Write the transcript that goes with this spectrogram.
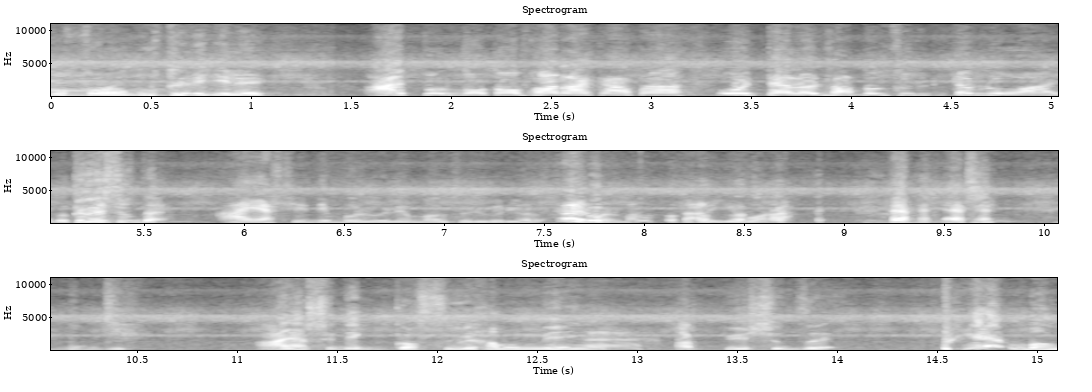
তো সর গুছি দেখিলে। আজ তোর মতো ভাড়া কাটা ওই তেলের ভাতন চুরি কিতাম নোয়াই কেলে শুন দে আয় আসি দিব লইলে মান চুরি করি গেল। এই মা তারি মরা বুঝি আয় আসি দে গসুরি খামুন নি হ্যাঁ। আর তুই শুধু যে ফের মান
